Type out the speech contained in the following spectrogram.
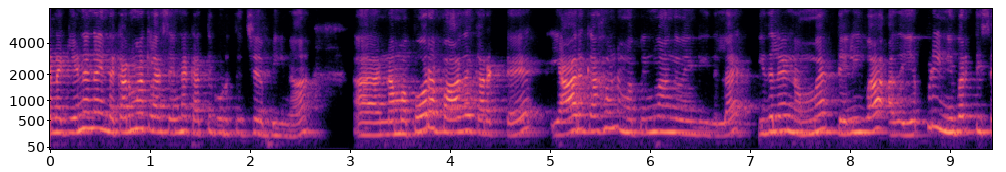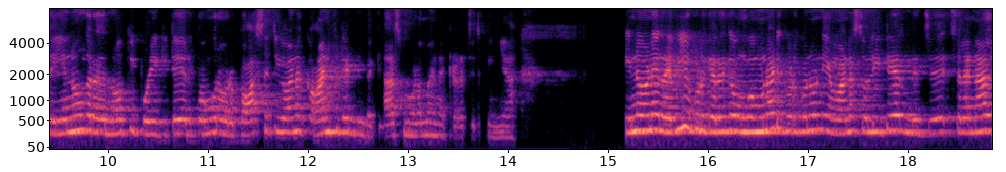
எனக்கு என்னன்னா இந்த கர்மா கிளாஸ் என்ன கத்து கொடுத்துச்சு அப்படின்னா நம்ம போற பாதை கரெக்டு யாருக்காகவும் நம்ம பின்வாங்க வேண்டியது இல்லை இதுல நம்ம தெளிவா அதை எப்படி நிவர்த்தி செய்யணுங்கிறத நோக்கி போய்கிட்டே இருப்போங்கிற ஒரு பாசிட்டிவான கான்பிடென்ட் இந்த கிளாஸ் மூலமா எனக்கு கிடைச்சிருக்கீங்க. இன்னொன்னு ரெவ்யூ கொடுக்கறதுக்கு உங்க முன்னாடி கொடுக்கணும்னு என் மனசு சொல்லிட்டே இருந்துச்சு. சில நாள்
